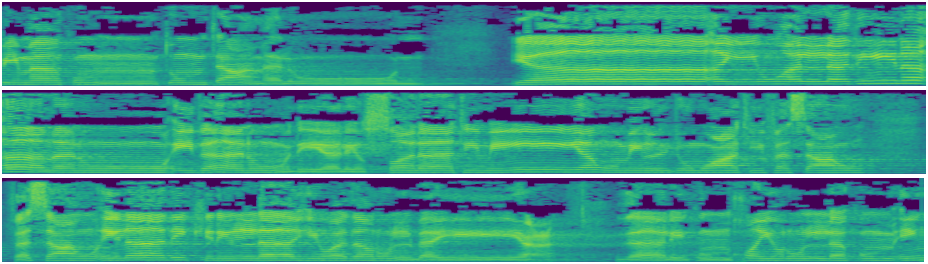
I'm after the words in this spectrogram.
بما كنتم تعملون. يا أيها الذين آمنوا إذا نودي للصلاة من يوم الجمعة فاسعوا فاسعوا إلى ذكر الله وذروا البيع. ذلكم خير لكم إن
